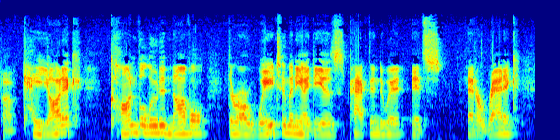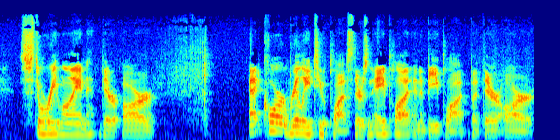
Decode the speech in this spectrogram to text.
a chaotic, convoluted novel. There are way too many ideas packed into it. It's an erratic, storyline, there are at core really two plots. There's an A plot and a B plot, but there are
